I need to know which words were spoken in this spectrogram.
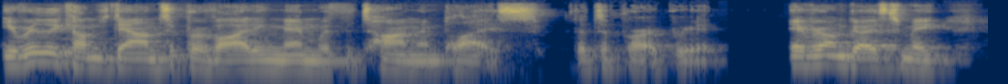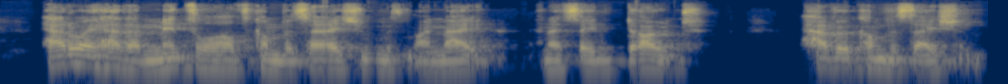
it really comes down to providing men with the time and place that's appropriate. Everyone goes to me, How do I have a mental health conversation with my mate? And I say, Don't have a conversation.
